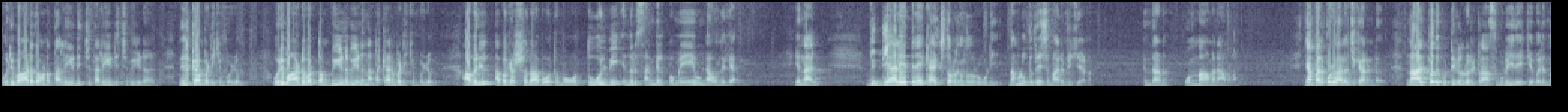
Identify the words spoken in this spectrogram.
ഒരുപാട് തവണ തലയിടിച്ച് തലയിടിച്ച് വീണ് നിൽക്കാൻ പഠിക്കുമ്പോഴും ഒരുപാട് വട്ടം വീണ് വീണ് നടക്കാൻ പഠിക്കുമ്പോഴും അവരിൽ അപകർഷതാബോധമോ തോൽവി എന്നൊരു സങ്കല്പമേ ഉണ്ടാവുന്നില്ല. എന്നാൽ വിദ്യാലയത്തിലേക്ക് അയച്ചു തുടങ്ങുന്നതോടുകൂടി നമ്മൾ ഉപദേശം ആരംഭിക്കുകയാണ്. എന്താണ്? ഒന്നാമനാവണം. ഞാൻ പലപ്പോഴും ആലോചിക്കാറുണ്ട് നാൽപ്പത് കുട്ടികളുടെ ഒരു ക്ലാസ് മുറിയിലേക്ക് വരുന്ന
